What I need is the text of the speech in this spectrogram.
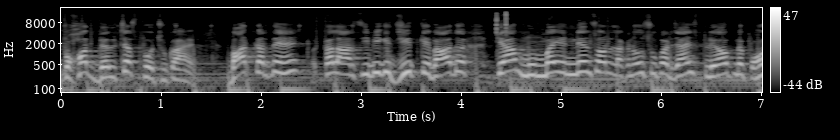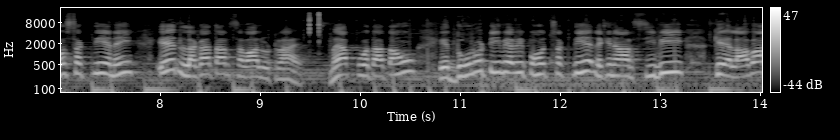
बहुत दिलचस्प हो चुका है। बात करते हैं कल आरसीबी की जीत के बाद क्या मुंबई इंडियंस और लखनऊ सुपर जायंट्स प्लेऑफ में पहुँच सकती है नहीं, ये लगातार सवाल उठ रहा है। मैं आपको बताता हूँ, ये दोनों टीमें अभी पहुँच सकती हैं, लेकिन आरसीबी के अलावा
